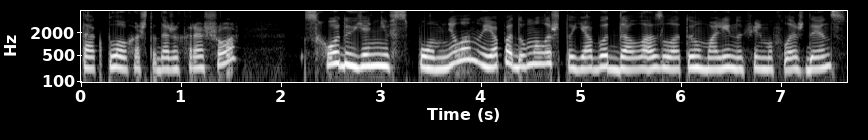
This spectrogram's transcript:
так плохо, что даже хорошо, Сходу я не вспомнила, но я подумала, что я бы дала золотую малину фильму «Флэшдэнс».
